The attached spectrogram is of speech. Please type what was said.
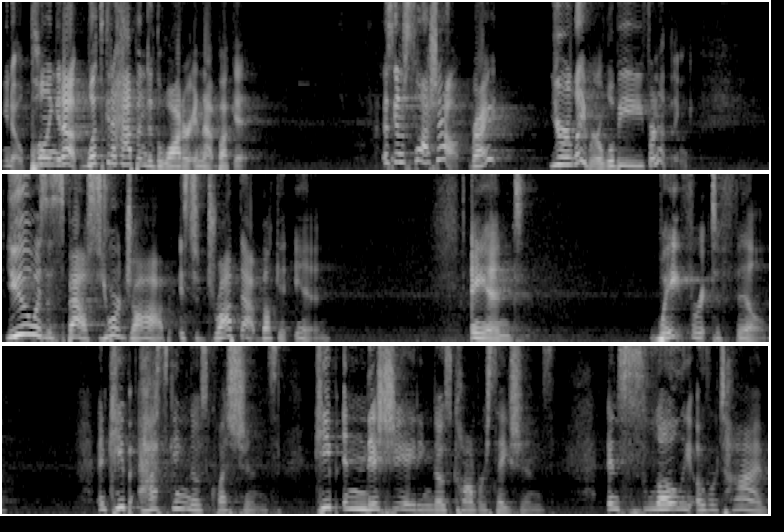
you know, pulling it up, what's gonna happen to the water in that bucket? It's gonna slosh out, right? Your labor will be for nothing. You, as a spouse, your job is to drop that bucket in and wait for it to fill. And keep asking those questions, keep initiating those conversations. And slowly over time,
